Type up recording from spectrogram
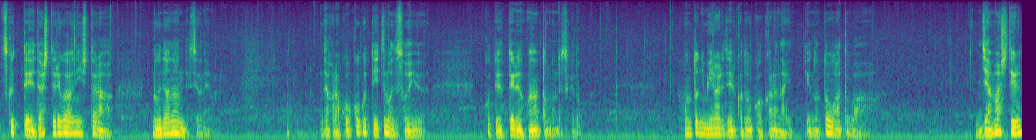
作って出してる側にしたら無駄なんですよね。だから広告っていつまでそういうことやってるのかなと思うんですけど本当に見られてるかどうかわからないっていうのとあとは邪魔してる？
